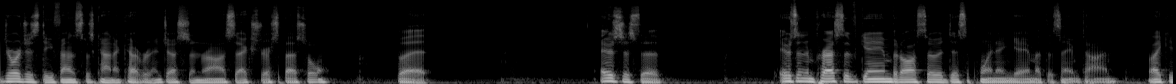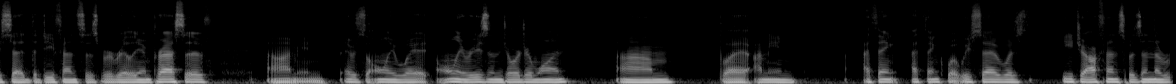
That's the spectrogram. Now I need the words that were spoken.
Georgia's defense was kind of covering Justin Ross extra special, but it was just a it was an impressive game, but also a disappointing game at the same time. Like you said, the defenses were really impressive. Uh, I mean, it was the only way, only reason Georgia won. Um, but I mean, I think I think what we said was each offense was in the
